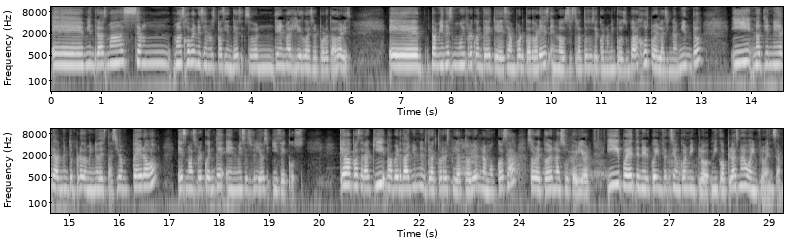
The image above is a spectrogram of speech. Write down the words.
eh, mientras más sean más jóvenes sean los pacientes, son, tienen más riesgo de ser portadores. Eh, también es muy frecuente que sean portadores en los estratos socioeconómicos bajos por el hacinamiento y no tiene realmente un predominio de estación, pero es más frecuente en meses fríos y secos. ¿Qué va a pasar aquí? Va a haber daño en el tracto respiratorio, en la mucosa, sobre todo en la superior, y puede tener coinfección con micoplasma o influenza.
